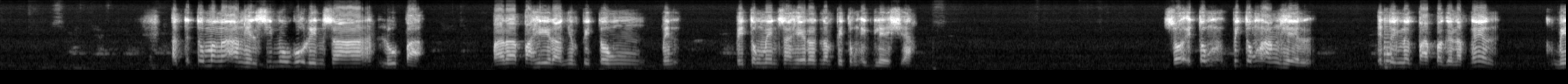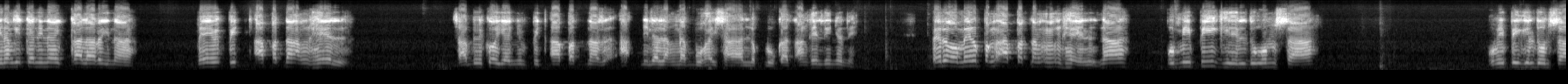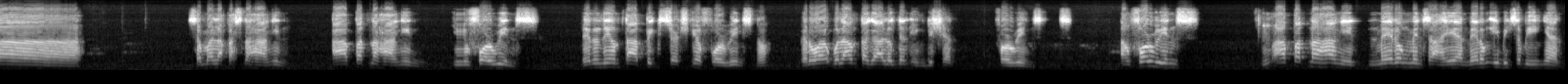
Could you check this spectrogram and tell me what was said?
At itong mga anghel sinugo rin sa lupa para pahiran yung pitong men, pitong mensahero ng pitong iglesia. So itong pitong anghel, ito yung nagpapaganap. Ngayon, binanggit kanina yung Kalarina, may pit, apat na anghel. Sabi ko, yan yung pit, apat na nilalang na buhay sa luklukan. Anghel din yun eh. Pero meron pang apat ng anghel na pumipigil doon sa pumipigil doon sa sa malakas na hangin. Apat na hangin. Yung four winds. Meron na yung topic, search nyo four winds, no? Pero wala, akong Tagalog ng English yan. Four winds. Ang four winds, yung apat na hangin, merong mensahe yan. Merong ibig sabihin yan.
